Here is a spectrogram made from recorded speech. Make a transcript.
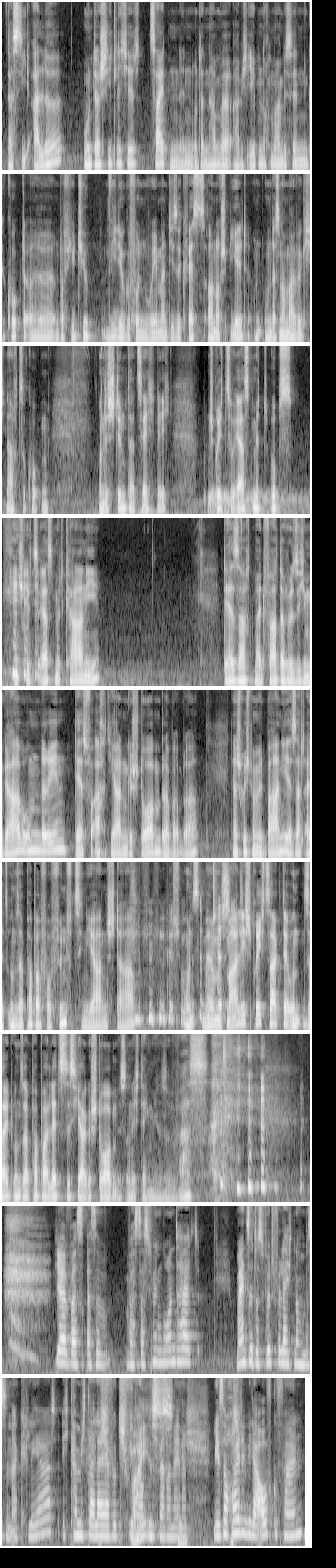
dass sie alle unterschiedliche Zeiten nennen. Und dann haben wir, habe ich eben noch mal ein bisschen geguckt äh, und auf YouTube ein Video gefunden, wo jemand diese Quests auch noch spielt, um, um das noch mal wirklich nachzugucken. Und es stimmt tatsächlich. Man spricht zuerst mit, ups, man spricht zuerst mit Kani. Der sagt, mein Vater würde sich im Grabe umdrehen, der ist vor acht Jahren gestorben, bla bla bla. Dann spricht man mit Barney, der sagt, als unser Papa vor 15 Jahren starb. Und wenn man mit. Mali spricht, sagt er, und seit unser Papa letztes Jahr gestorben ist. Und ich denke mir so, was? Ja, was, also, was das für einen Grund hat, meinst du, das wird vielleicht noch ein bisschen erklärt? Ich kann mich da leider Ich- wirklich ich überhaupt nicht mehr dran erinnern. nicht. Mir ist auch heute wieder aufgefallen,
